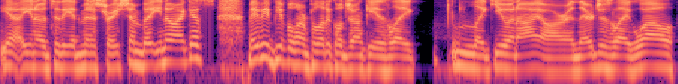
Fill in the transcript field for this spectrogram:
Yeah, you know, to the administration. But you know, I guess maybe people aren't political junkies like like you and I are, and they're just like, well,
